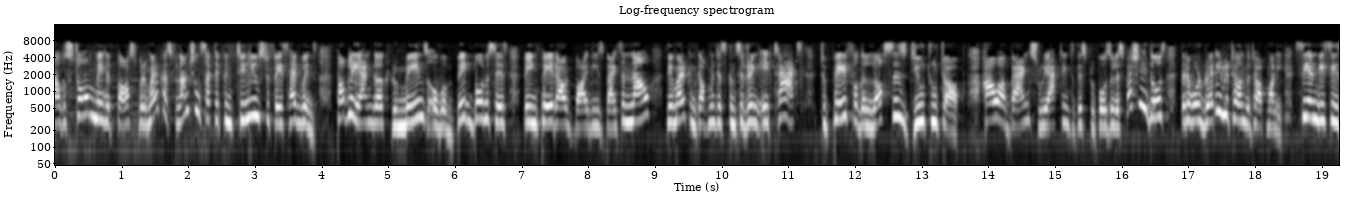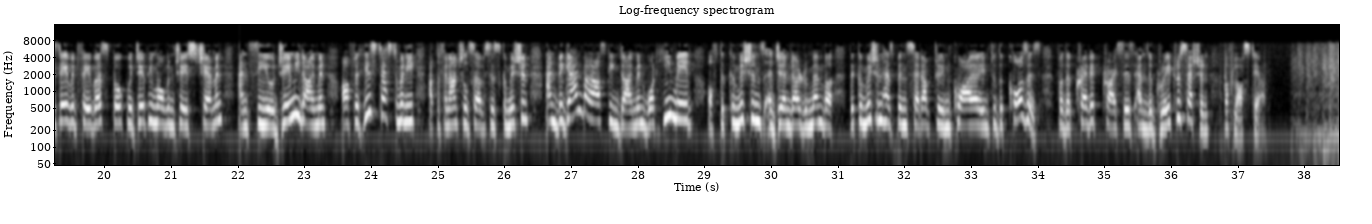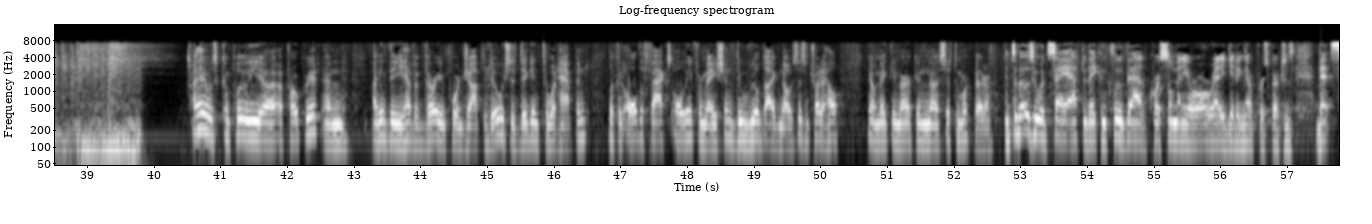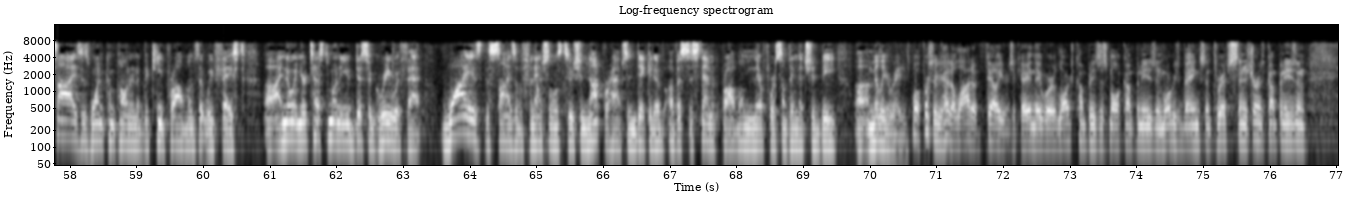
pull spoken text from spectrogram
Now, the storm may have passed, but America's financial sector continues to face headwinds. Public anger remains over big bonuses being paid out by these banks. And now the American government is considering a tax to pay for the losses due to TARP. How are banks reacting to this proposal, especially those that have already returned the TARP money? CNBC's David Faber spoke with JP Morgan Chase chairman and CEO Jamie Dimon after his testimony at the Financial Services Commission and began by asking Dimon what he made of the commission's agenda. Remember, the Commission has been set up to inquire into the causes for the credit crisis and the Great Recession of last year. I think it was completely uh, appropriate, and I think they have a very important job to do, which is dig into what happened, look at all the facts, all the information, do real diagnosis, and try to help you know, make the American uh, system work better. And to those who would say after they conclude that, of course, so many are already giving their prescriptions, that size is one component of the key problems that we've faced. Uh, I know in your testimony you disagree with that. Why is the size of a financial institution not perhaps indicative of a systemic problem and therefore something that should be uh, ameliorated? Well, first of all, you had a lot of failures, okay, and they were large companies and small companies and mortgage banks and thrifts and insurance companies, and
